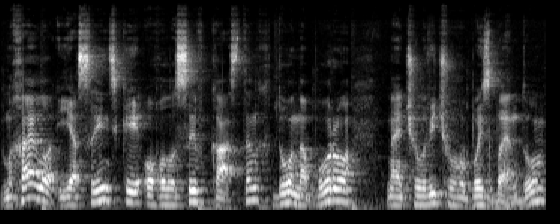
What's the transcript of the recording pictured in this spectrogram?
Михайло Ясинський оголосив кастинг до набору е, чоловічого бойсбенду.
